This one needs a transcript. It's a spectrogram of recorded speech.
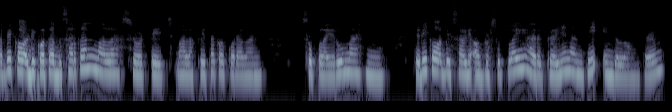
tapi kalau di kota besar kan malah shortage, malah kita kekurangan supply rumah nih. Jadi kalau misalnya oversupply, harganya nanti in the long term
